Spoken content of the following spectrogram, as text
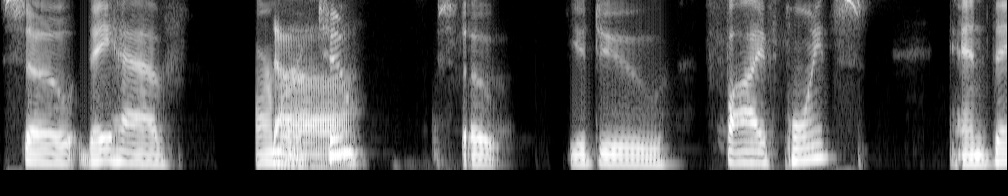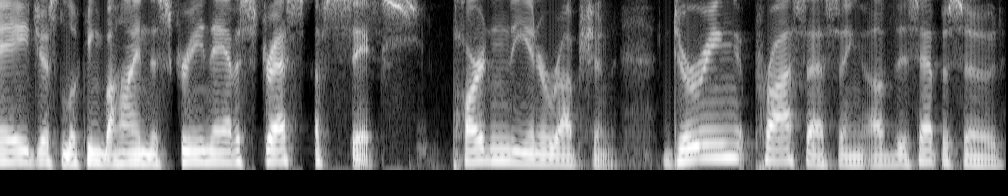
So they have armor of two. So you do five points, and they just looking behind the screen, they have a stress of six. Pardon the interruption. During processing of this episode,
